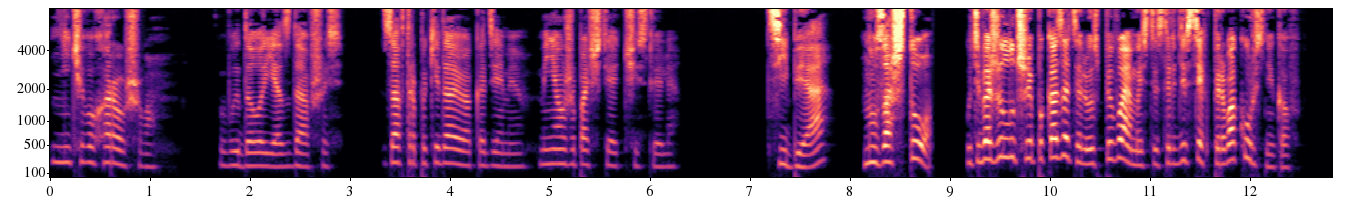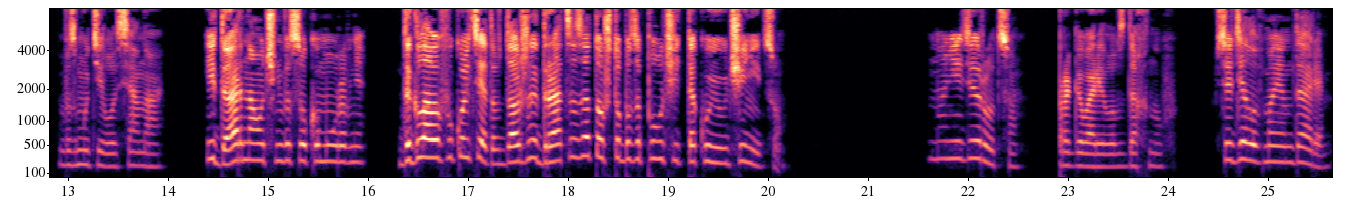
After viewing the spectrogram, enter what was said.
«Ничего хорошего», — выдала я, сдавшись. «Завтра покидаю Академию. Меня уже почти отчислили». «Тебя? Но за что? У тебя же лучшие показатели успеваемости среди всех первокурсников!» — возмутилась она. «И дар на очень высоком уровне. Да главы факультетов должны драться за то, чтобы заполучить такую ученицу». «Но не дерутся», — проговорила, вздохнув. «Все дело в моем даре,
